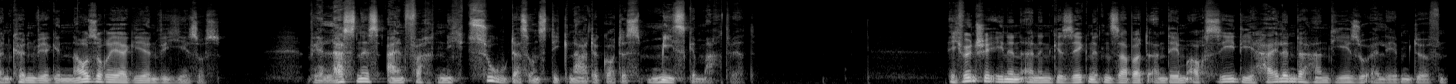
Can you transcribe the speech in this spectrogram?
dann können wir genauso reagieren wie Jesus. Wir lassen es einfach nicht zu, dass uns die Gnade Gottes mies gemacht wird. Ich wünsche Ihnen einen gesegneten Sabbat, an dem auch Sie die heilende Hand Jesu erleben dürfen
